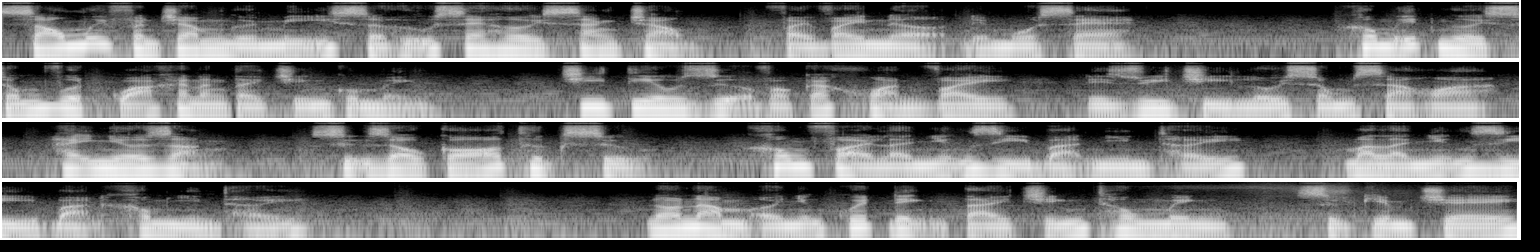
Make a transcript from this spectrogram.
60% người Mỹ sở hữu xe hơi sang trọng phải vay nợ để mua xe. Không ít người sống vượt quá khả năng tài chính của mình, chi tiêu dựa vào các khoản vay để duy trì lối sống xa hoa. Hãy nhớ rằng, sự giàu có thực sự không phải là những gì bạn nhìn thấy, mà là những gì bạn không nhìn thấy. Nó nằm ở những quyết định tài chính thông minh, sự kiềm chế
